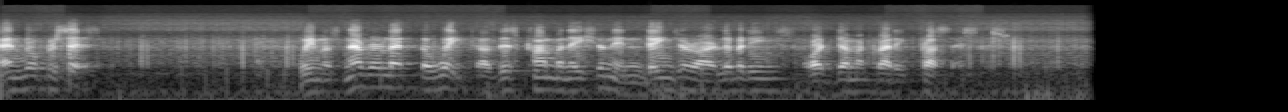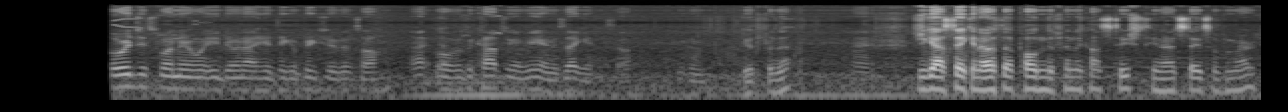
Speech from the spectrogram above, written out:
and will persist. We must never let the weight of this combination endanger our liberties or democratic processes. We're just wondering what you're doing out here taking pictures, that's all. All right, well, the cops are going to be here in a second, so we, can, Good for them. all right. Did you guys take an oath uphold and defend the Constitution of the United States of America?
